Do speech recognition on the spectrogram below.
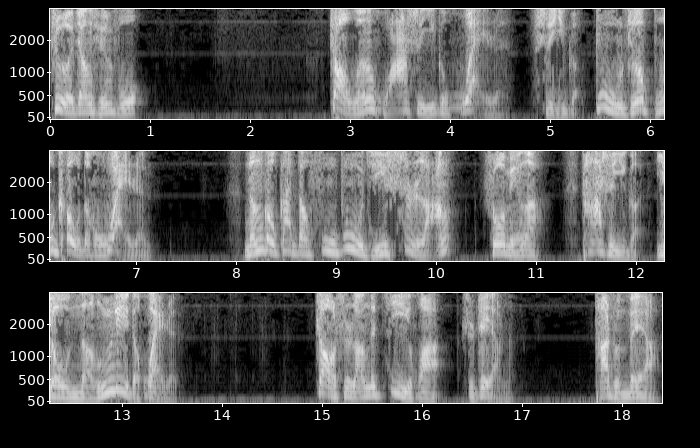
浙江巡抚。赵文华是一个坏人，是一个不折不扣的坏人，能够干到副部级侍郎，说明啊，他是一个有能力的坏人。赵侍郎的计划是这样的：他准备啊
